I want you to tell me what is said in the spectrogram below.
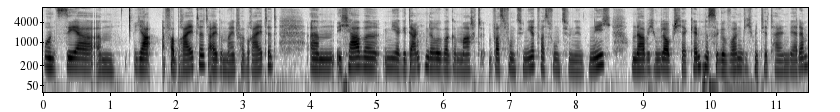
und sehr ähm, ja, verbreitet, allgemein verbreitet. Ähm, ich habe mir Gedanken darüber gemacht, was funktioniert, was funktioniert nicht. Und da habe ich unglaubliche Erkenntnisse gewonnen, die ich mit dir teilen werde.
